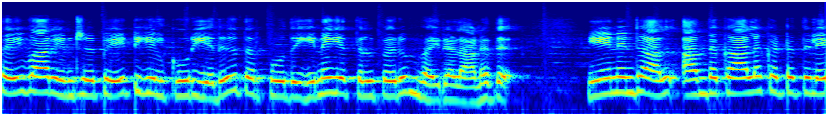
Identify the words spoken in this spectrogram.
செய்வார் என்று பேட்டியில் கூறியது தற்போது இணையத்தில் பெரும் வைரலானது. ஏனென்றால் அந்த காலகட்டத்திலே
